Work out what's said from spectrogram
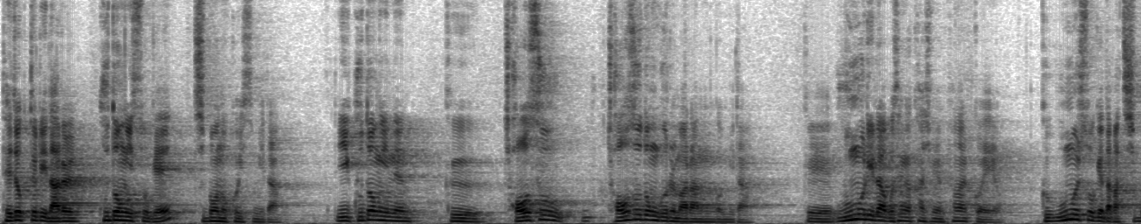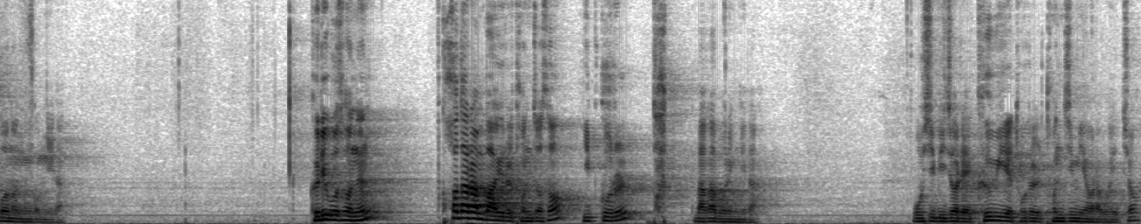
대적들이 나를 구덩이 속에 집어넣고 있습니다. 이 구덩이는 그 저수 저수 동굴을 말하는 겁니다. 그 우물이라고 생각하시면 편할 거예요. 그 우물 속에다가 집어넣는 겁니다. 그리고서는 커다란 바위를 던져서 입구를 탁 막아버립니다. 52절에 그 위에 돌을 던짐이여 라고 했죠.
